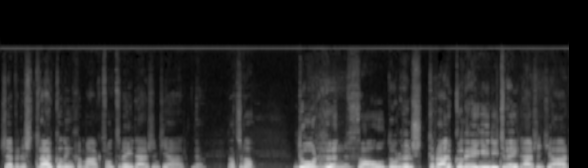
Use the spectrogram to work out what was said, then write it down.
Ze hebben een struikeling gemaakt van 2000 jaar. Ja. Dat ze wel. Door hun val, door hun struikeling in die 2000 jaar,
